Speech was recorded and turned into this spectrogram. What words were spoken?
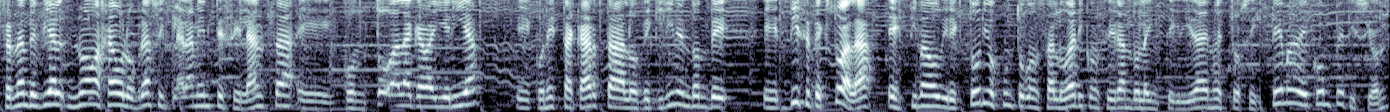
Fernández Vial no ha bajado los brazos y claramente se lanza eh, con toda la caballería con esta carta a los de Quilín en donde dice textual, ¿ah? estimado directorio, junto con saludar y considerando la integridad de nuestro sistema de competición,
